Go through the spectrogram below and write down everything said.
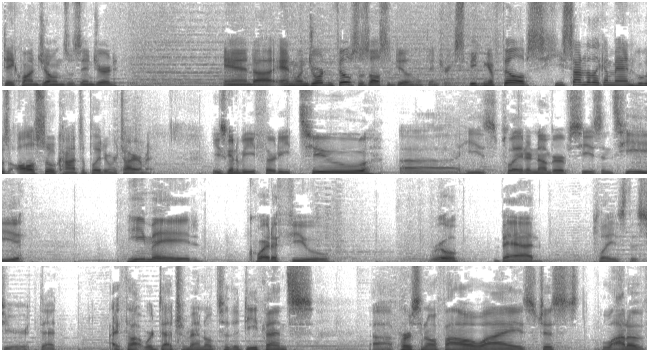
Daquan Jones was injured, and uh, and when Jordan Phillips was also dealing with injury. Speaking of Phillips, he sounded like a man who was also contemplating retirement. He's going to be 32. Uh, he's played a number of seasons. He he made quite a few real bad plays this year that I thought were detrimental to the defense, uh, personal foul wise. Just a lot of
